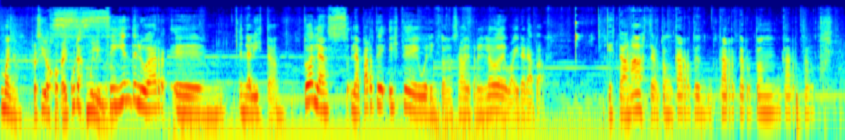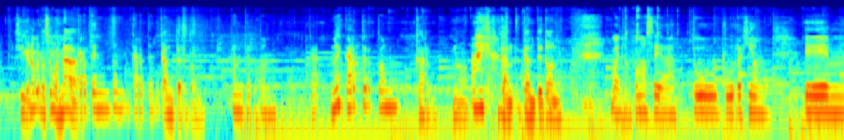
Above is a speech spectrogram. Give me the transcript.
Bueno, Pero sí, ojo, Kaikoura es muy lindo. Siguiente lugar eh, en la lista. Toda las- la parte este de Wellington, o sea, para el lado de Guairarapa. Que está Masterton, Carter, Carterton, Carter, Sí, que no conocemos nada. Cartenton, Carter, Canterton. Canterton. Ca- ¿No es Carterton? Car no, Ay, Can- Cantetón. bueno, como sea, tu, tu región. Eh,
